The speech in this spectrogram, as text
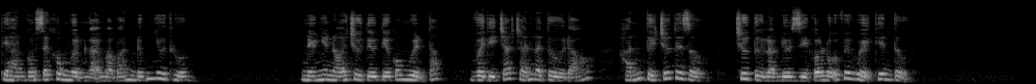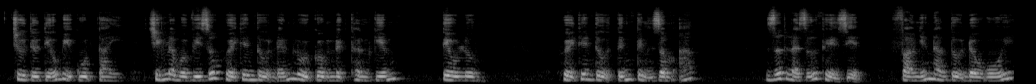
thì hắn cũng sẽ không ngần ngại mà bán đứng như thường. Nếu như nói chu tiêu tiêu có nguyên tắc, vậy thì chắc chắn là từ đó, hắn từ trước tới giờ chưa từng làm điều gì có lỗi với huệ thiên tử. Chu tiêu tiêu bị cụt tay, chính là bởi vì giúp huệ thiên tử đánh lùi cường địch thần kiếm, tiêu lương. Huệ thiên tử tính tình dâm ác, rất là giữ thể diện vào những nam tự đầu gối,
